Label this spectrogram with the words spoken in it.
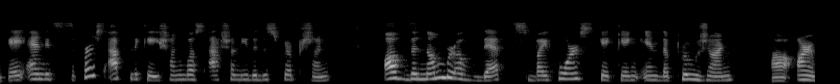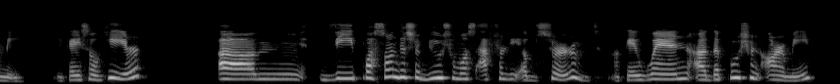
Okay, and its first application was actually the description of the number of deaths by horse kicking in the Prussian uh, army. Okay, so here, um, the Poisson distribution was actually observed. Okay, when uh, the Prussian army,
